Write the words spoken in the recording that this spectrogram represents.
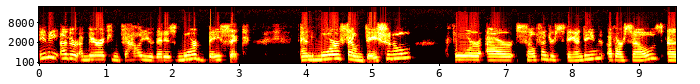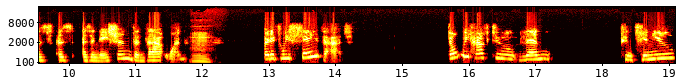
any other American value that is more basic and more foundational for our self-understanding of ourselves as as as a nation than that one. Mm. But if we say that, don't we have to then continue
